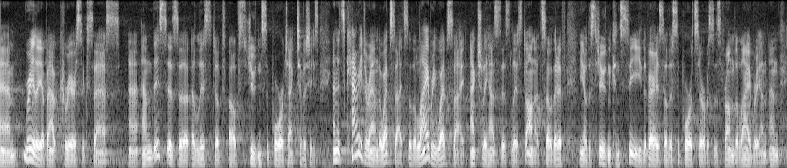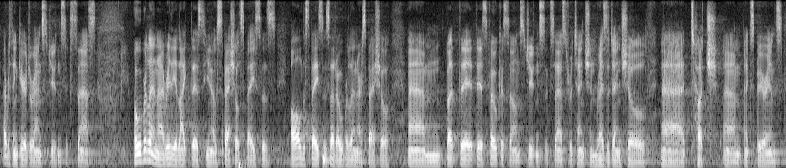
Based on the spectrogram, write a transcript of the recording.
um, really about career success, uh, and this is a, a list of, of, student support activities. And it's carried around the website. So the library website actually has this list on it so that if you know, the student can see the various other support services from the library and, and everything geared around student success. Oberlin, I really like this, you know, special spaces. All the spaces at Oberlin are special, um, but the, this focus on student success, retention, residential, uh, touch um, experience.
